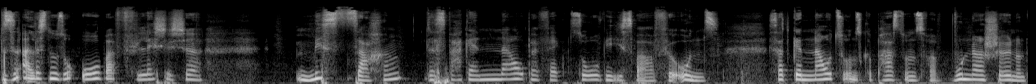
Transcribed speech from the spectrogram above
Das sind alles nur so oberflächliche Mistsachen. Das war genau perfekt so, wie es war für uns. Es hat genau zu uns gepasst und es war wunderschön und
